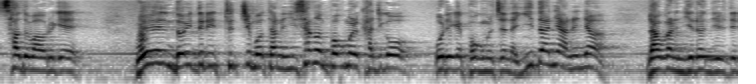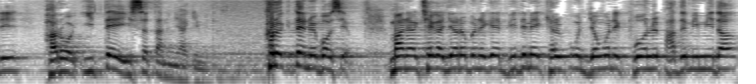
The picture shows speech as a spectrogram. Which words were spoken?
사도 바울에게 왜 너희들이 듣지 못하는 이상한 복음을 가지고 우리에게 복음을 전하 이단이 아니냐? 라고 하는 이런 일들이 바로 이때에 있었다는 이야기입니다. 그렇기 때문에 보세요. 만약 제가 여러분에게 믿음의 결국은 영혼의 구원을 받음입니다.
